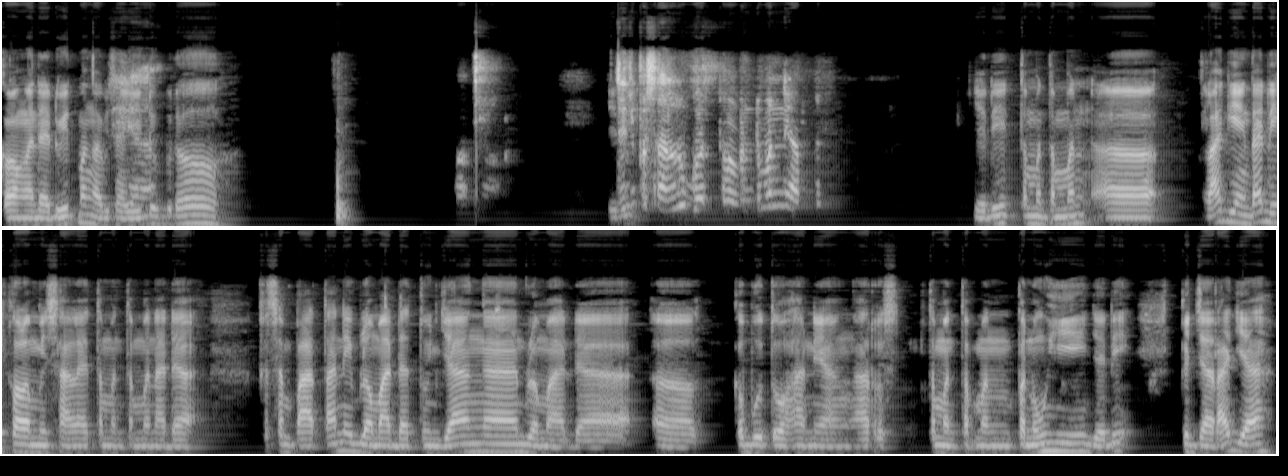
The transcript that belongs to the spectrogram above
Kalau nggak ada duit mah nggak bisa iya. hidup bro jadi, pesan lu buat teman-teman nih apa? Jadi teman-teman uh, lagi yang tadi kalau misalnya teman-teman ada kesempatan nih belum ada tunjangan belum ada uh, kebutuhan yang harus teman-teman penuhi jadi kejar aja.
